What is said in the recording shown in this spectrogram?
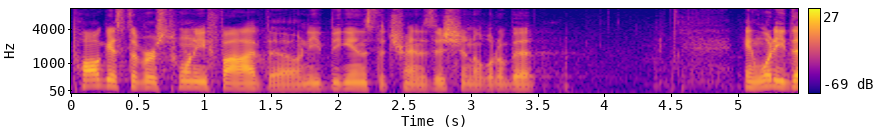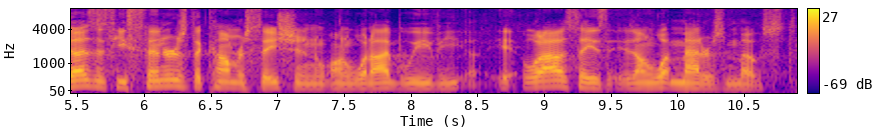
Paul gets to verse 25, though, and he begins to transition a little bit. And what he does is he centers the conversation on what I believe, he, what I would say is on what matters most.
